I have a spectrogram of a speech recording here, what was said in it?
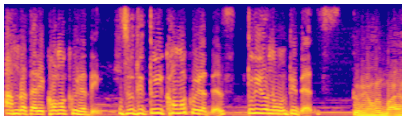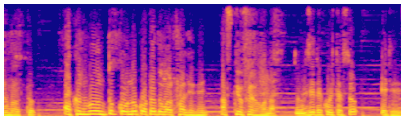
আমরা তারে ক্ষমা কইরা দিই। যদি তুই ক্ষমা কইরা দেস তুই অনুমতি দেস। তুমি আমার মায়ের মতো। এখন পর্যন্ত কোনো কথা তোমার ফালি নেই। আজকেও ফেরবো না। তুমি যেটা কইতাছো এটাই।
